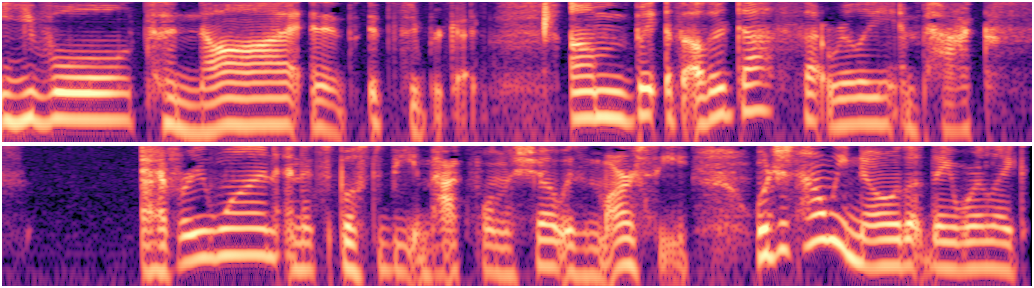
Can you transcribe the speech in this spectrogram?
evil to not, and it's it's super good. Um, but the other death that really impacts everyone and it's supposed to be impactful in the show is Marcy, which is how we know that they were like,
